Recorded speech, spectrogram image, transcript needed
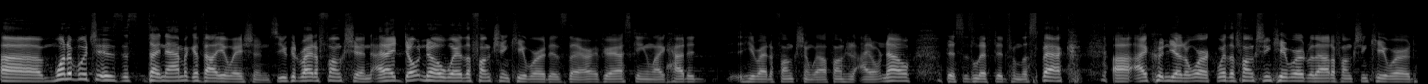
Um, one of which is this dynamic evaluation. So you could write a function, and I don't know where the function keyword is there. If you're asking, like, how did he write a function without function? I don't know. This is lifted from the spec. Uh, I couldn't get it to work with a function keyword, without a function keyword.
